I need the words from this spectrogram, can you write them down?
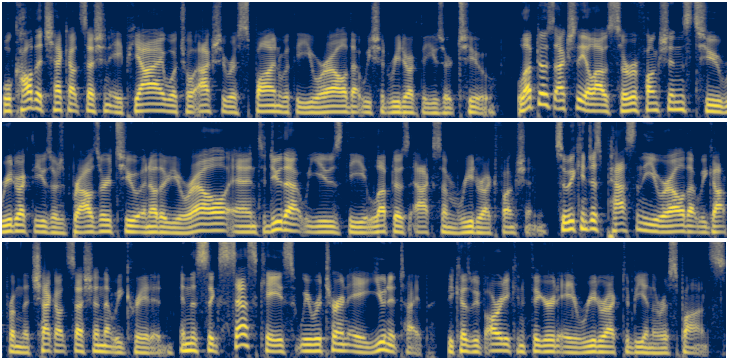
We'll call the checkout session API, which will actually respond with the URL that we should redirect the user to. Leptos actually allows server functions to redirect the user's browser to another URL. And to do that, we use the Leptos Axum redirect function. So we can just pass in the URL that we got from the checkout session that we created. In the success case, we return a unit type because we've already configured a redirect to be in the response.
